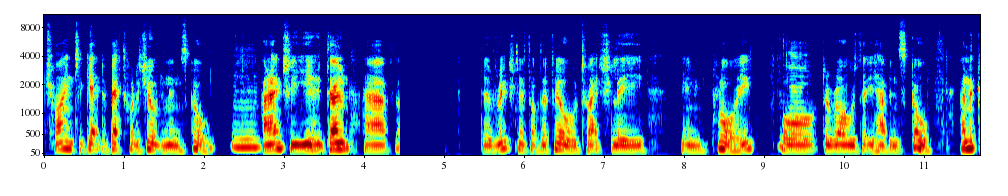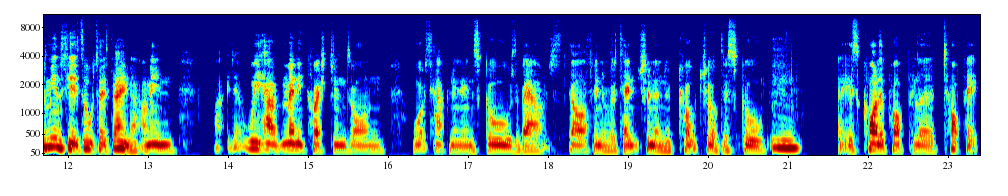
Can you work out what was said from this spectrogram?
trying to get the best for the children in school. Mm, and actually you don't have the richness of the field to actually employ for the roles that you have in school. And the community is also saying that. I mean, we have many questions on what's happening in schools about staffing and retention and the culture of the school. mm, It's quite a popular topic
